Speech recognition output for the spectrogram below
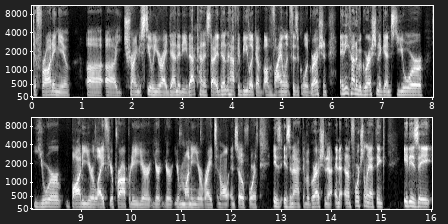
defrauding you uh, uh, trying to steal your identity, that kind of stuff. It doesn't have to be like a, a, violent physical aggression. Any kind of aggression against your your body, your life, your property, your your your, your money, your rights, and all and so forth is is an act of aggression. And, and unfortunately, I think it is a,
